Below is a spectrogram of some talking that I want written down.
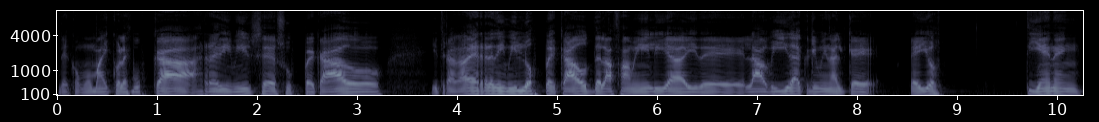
de cómo Michael busca redimirse de sus pecados y trata de redimir los pecados de la familia y de la vida criminal que ellos tienen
